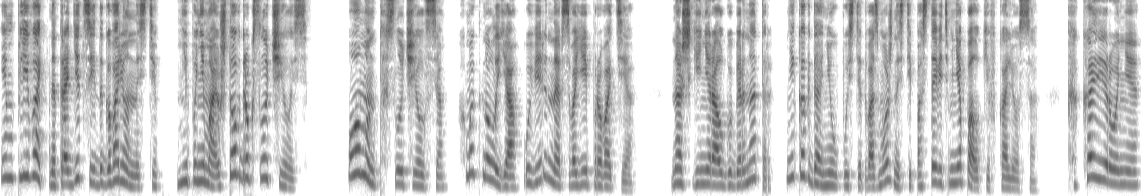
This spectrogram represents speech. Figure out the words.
Им плевать на традиции и договоренности. Не понимаю, что вдруг случилось? Омунд случился, хмыкнула я, уверенная в своей правоте. Наш генерал-губернатор никогда не упустит возможности поставить мне палки в колеса. Какая ирония!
